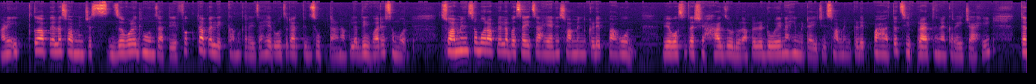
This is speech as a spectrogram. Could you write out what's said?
आणि इतकं आपल्याला स्वामींच्या जवळ घेऊन जाते. फक्त आपल्याला एक काम करायचं आहे रोज रात्री झोपताना आपल्या देवाऱ्यासमोर स्वामींसमोर आपल्याला बसायचं आहे आणि स्वामींकडे पाहून व्यवस्थित असे हात जोडून आपल्याला डोळे नाही मिटायचे स्वामींकडे पाहतच ही प्रार्थना करायची आहे. तर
